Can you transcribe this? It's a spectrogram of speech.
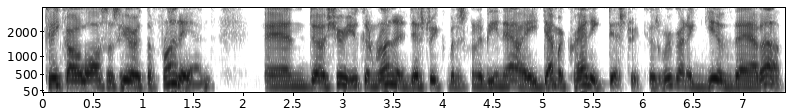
take our losses here at the front end. And uh, sure, you can run a district, but it's going to be now a Democratic district because we're going to give that up.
